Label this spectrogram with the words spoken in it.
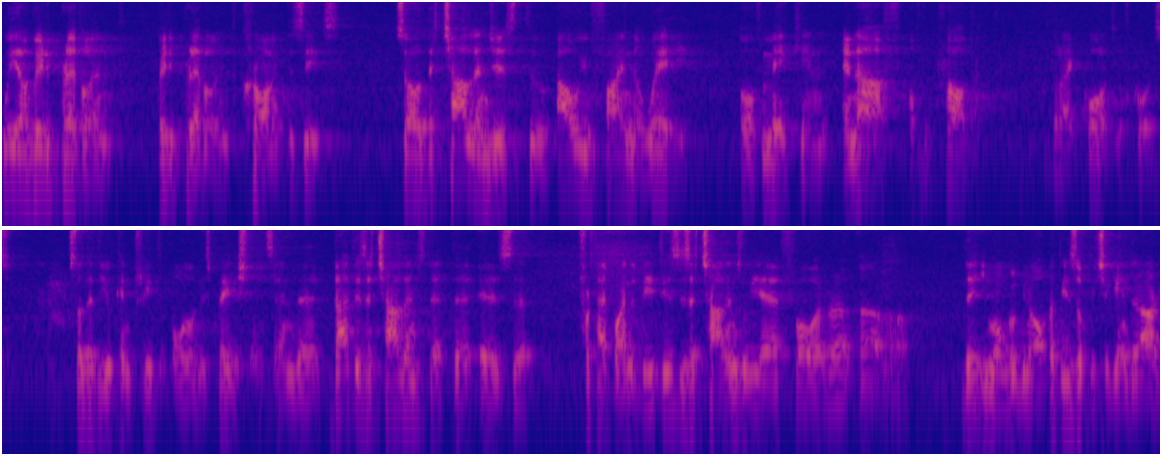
we have a very prevalent, very prevalent chronic disease. So the challenge is to how you find a way of making enough of the product, of the right quality, of course, so that you can treat all of these patients. And uh, that is a challenge that uh, is uh, for type 1 diabetes, is a challenge we have for uh, uh, the hemoglobinopathies, of which again there are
